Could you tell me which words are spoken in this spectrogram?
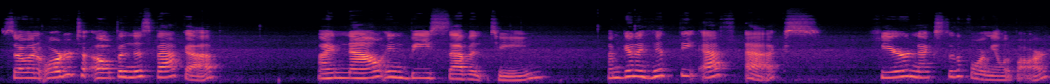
So in order to open this back up, I'm now in B17. I'm going to hit the FX here next to the formula bar,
